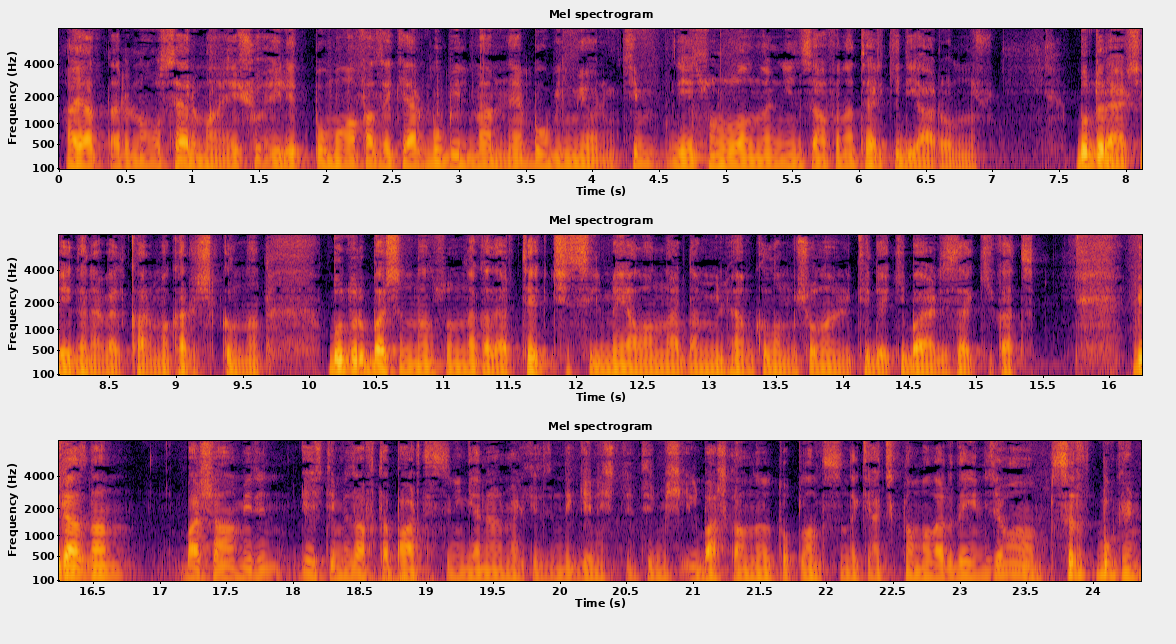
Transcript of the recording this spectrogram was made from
hayatlarını o sermaye, şu elit, bu muhafazakar, bu bilmem ne, bu bilmiyorum kim diye sunulanların insafına terki diyar olunur. Budur her şeyden evvel karma karışık kılınan, budur başından sonuna kadar tekçi silme yalanlardan mülhem kılınmış olan ülkedeki bariz hakikat. Birazdan Başamir'in geçtiğimiz hafta partisinin genel merkezinde genişletilmiş il başkanlığı toplantısındaki açıklamaları değineceğim ama sırf bugün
